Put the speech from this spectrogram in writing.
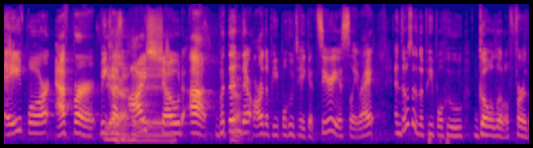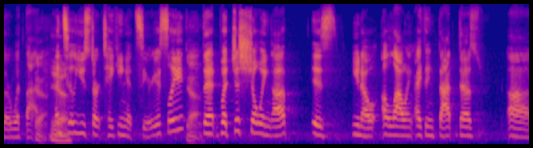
A for effort because Yeah. I showed up. But then there are the people who take it seriously, right? And those are the people who go a little further with that until you start taking it seriously. Yeah. That, but just showing up is, you know, allowing. I think that does uh,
